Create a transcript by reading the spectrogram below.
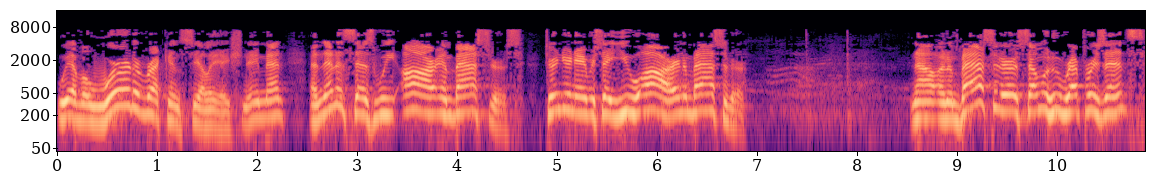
we have a word of reconciliation. Amen. And then it says we are ambassadors. Turn to your neighbor and say, You are an ambassador. Now, an ambassador is someone who represents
